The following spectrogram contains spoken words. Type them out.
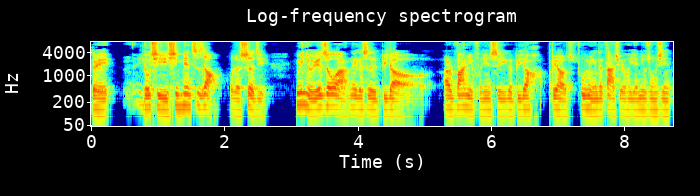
对，尤其芯片制造或者设计，因为纽约州啊，那个是比较阿尔巴尼附近是一个比较好、比较出名的大学和研究中心，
